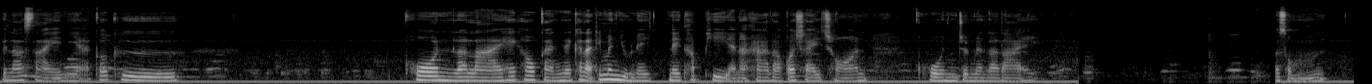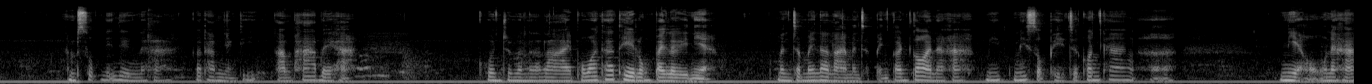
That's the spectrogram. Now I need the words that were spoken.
เวลาใส่เนี่ยก็คือ คนละลายให้เข้ากันในขณะที่มันอยู่ในในทัพพีนะคะ เราก็ใช้ช้อนคนจนมันละลาย ผสมน้ำซุปนิดนึงนะคะ ก็ทำอย่างที่ตามภาพเลยค่ะ คนจนมันละลาย เพราะว่าถ้าเทลงไปเลยเนี่ย มันจะไม่ละลายมันจะเป็นก้อนๆนะคะมิมิโซะเพจจะค่อนข้างอ่า เหนียวนะคะ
